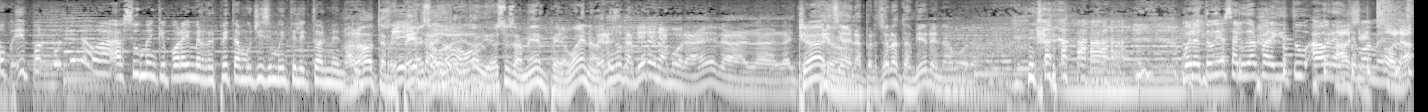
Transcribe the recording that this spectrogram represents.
No, eh, ¿por, por qué no asumen que por ahí me respeta muchísimo intelectualmente? No, no, te Sí, respeta. eso no, obvio, eso también, pero bueno. Pero eso también enamora, ¿eh? La, la, la Claro. inteligencia de la persona también enamora. bueno, te voy a saludar para YouTube ahora en Ah, este sí, momento. hola.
